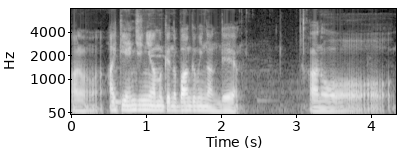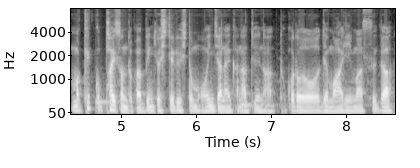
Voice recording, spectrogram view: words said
あの IT エンジニア向けの番組なんであのまあ、結構 Python とか勉強してる人も多いんじゃないかなというようなところでもありますが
